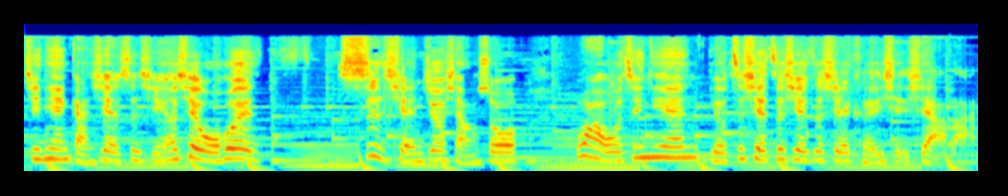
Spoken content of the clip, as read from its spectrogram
今天感谢的事情，而且我会事前就想说，哇，我今天有这些这些这些可以写下来。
